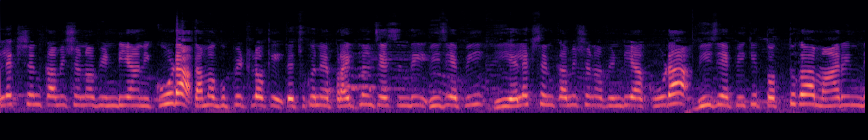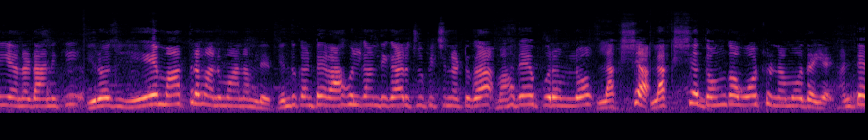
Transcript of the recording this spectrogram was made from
ఎలక్షన్ కమిషన్ ఆఫ్ ఇండియాని కూడా తమ గుప్పిట్లోకి తెచ్చుకునే ప్రయత్నం చేసింది బీజేపీ. ఈ ఎలక్షన్ కమిషన్ ఆఫ్ ఇండియా కూడా బీజేపీకి తొత్తుగా మారింది అనడానికి ఈ రోజు ఏ మాత్రం అనుమానం లేదు. ఎందుకంటే రాహుల్ గాంధీ గారు చూపించినట్టుగా మహదేవపురంలో లక్ష లక్ష దొంగ ఓట్లు నమోదయ్యాయి. అంటే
